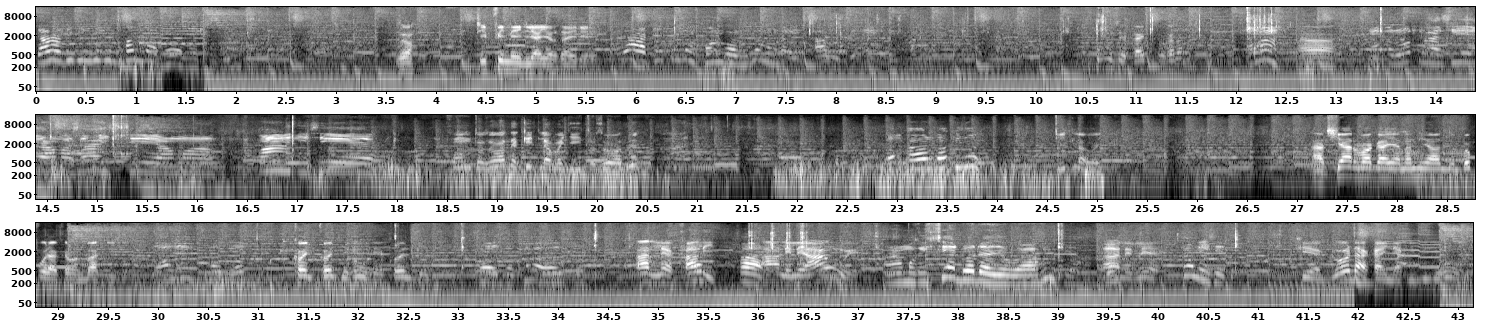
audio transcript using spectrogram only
ચાલો બીજી બીજી ફંદા થવા જો ટિફિન લઈ આવ્યો થાય રે શું છે કાંઈક તો ખરા હા રોટલા છે આમાં સાઈઝ છે આમાં પાણી છે ફોન તો જોવા દે કેટલા વાગે તો જોવા દે તમે ખાવાનું બાકી છે કેટલા વાગે આ ચાર વાગ્યા નન્યા આ બપોરા કરવાનું બાકી છે. ખોલ ખોલ દે હું હે ખોલ તો આ લે ખાલી. હા. આ લે લે આવું હે. આમાં કઈ છે દોડા જેવું? આ શું છે? આ લે લે. ખાલી છે. છે ગોડા ખાઈ નાખી બીજું શું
